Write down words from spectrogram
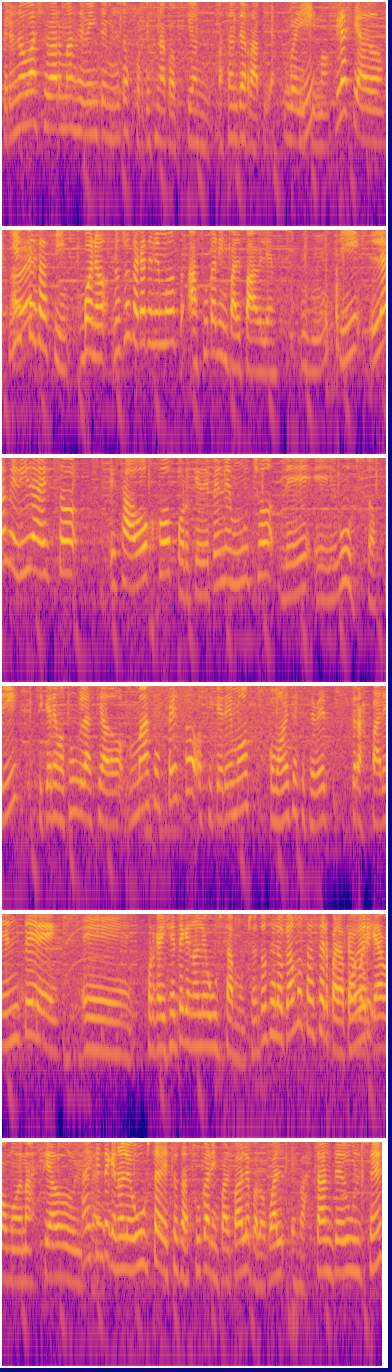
pero no va a llevar más de 20 minutos porque es una cocción bastante rápida. Buenísimo. Glaciado. Y esto es así. Bueno, nosotros acá tenemos azúcar impalpable. ¿sí? La medida de esto es a ojo porque depende mucho del gusto, ¿sí? Si queremos un glaseado más espeso o si queremos, como a veces que se ve transparente, eh, porque hay gente que no le gusta mucho. Entonces lo que vamos a hacer para claro, poder... queda como demasiado dulce. Hay gente que no le gusta, esto es azúcar impalpable, por lo cual es bastante dulce.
